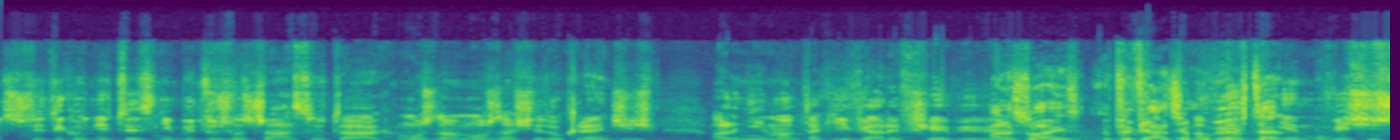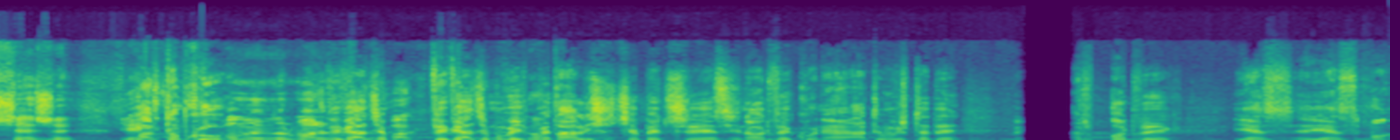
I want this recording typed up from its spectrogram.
Trzy tygodnie to jest niby dużo czasu, tak? Można, można się dokręcić, ale nie mam takiej wiary w siebie. Wiesz? Ale słuchaj, w wywiadzie mówiłeś... Naprawdę, Te... nie, mówię ci szczerze. Ja Patrz jestem Tomku, w wywiadzie, w chłopakiem. wywiadzie mówisz, No. pytali się ciebie, czy jesteś na odwyku, nie? A ty mówisz wtedy, masz odwyk, jest, jest, mo-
